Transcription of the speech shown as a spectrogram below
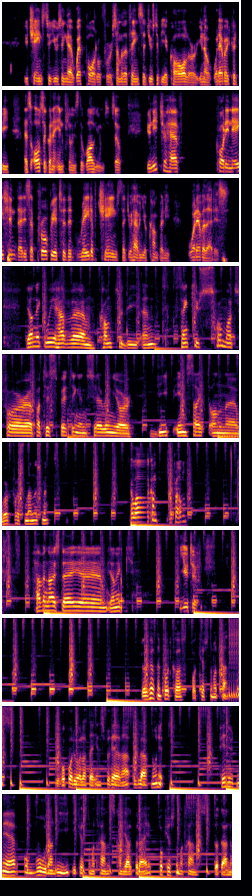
you change to using a web portal for some of the things that used to be a call or you know whatever it could be that's also going to influence the volumes so you need to have coordination that is appropriate to the rate of change that you have in your company whatever that is Jannik, we have um, come to the end. Thank you so much for uh, participating and sharing your deep insight on uh, workforce management. You're welcome. No problem. Have a nice day, uh, Yannick. You too. Du har hørt en podkast fra Customer Trends. Vi håper du har latt deg inspirere og lært noe nytt. Finn ut mer om hvordan vi i Customer Trends kan hjelpe deg på customertrends.no.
